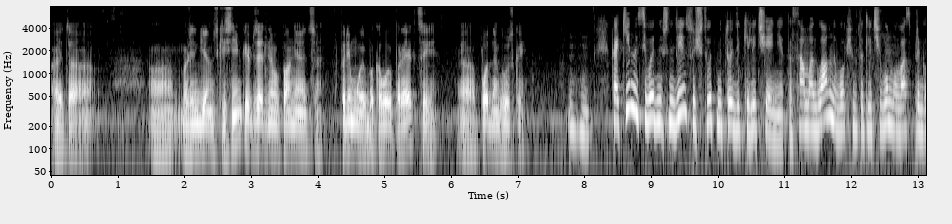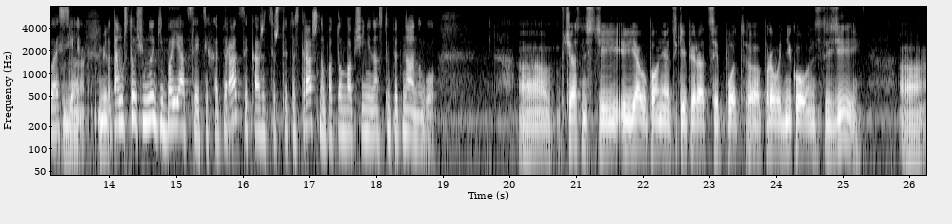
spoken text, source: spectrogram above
это а, рентгеновские снимки обязательно выполняются прямой боковой проекции а, под нагрузкой. Угу. Какие на сегодняшний день существуют методики лечения? Это самое главное, в общем-то, для чего мы вас пригласили. Да. Мет... Потому что очень многие боятся этих операций, кажется, что это страшно, потом вообще не наступит на ногу. А, в частности, я выполняю такие операции под э, проводниковой анестезией. А,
